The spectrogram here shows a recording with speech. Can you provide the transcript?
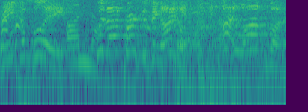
would be complete without purchasing items. I love money.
